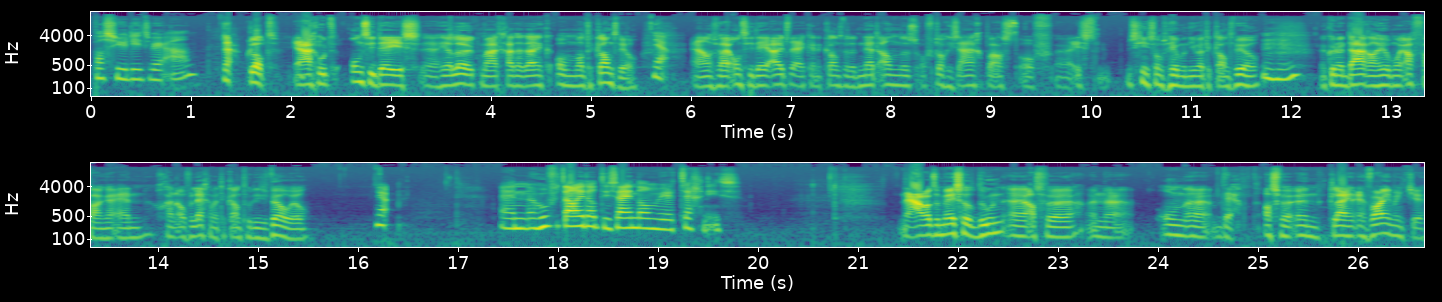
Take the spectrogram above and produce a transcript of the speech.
passen jullie het weer aan. Ja, klopt. Ja, goed. Ons idee is eh, heel leuk, maar het gaat uiteindelijk om wat de klant wil. Ja. En als wij ons idee uitwerken en de klant wil het net anders of toch iets aangepast of eh, is misschien soms helemaal niet wat de klant wil, Mhm. dan kunnen we daar al heel mooi afvangen en gaan overleggen met de klant hoe die het wel wil. En hoe vertaal je dat design dan weer technisch? Nou, wat we meestal doen eh, als we een on, eh, als we een klein environmentje,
